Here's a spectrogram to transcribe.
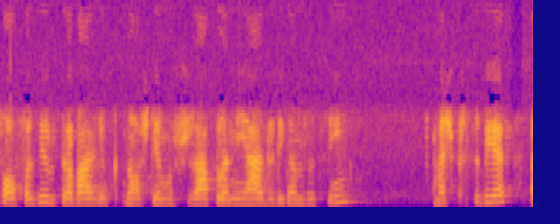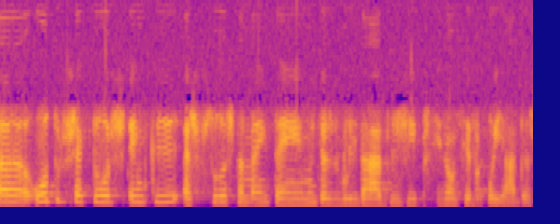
só fazer o trabalho que nós temos já planeado, digamos assim, mas perceber uh, outros sectores em que as pessoas também têm muitas debilidades e precisam ser apoiadas.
